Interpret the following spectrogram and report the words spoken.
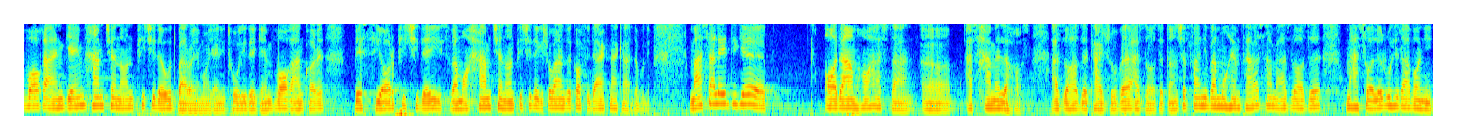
واقعا گیم همچنان پیچیده بود برای ما. یعنی تولید گیم واقعا کار بسیار پیچیده است و ما همچنان پیچیدگیشو به اندازه کافی درک نکرده بودیم. مسئله دیگه آدم ها هستن از همه لحاظ از لحاظ تجربه از لحاظ دانش فنی و مهمتر از همه از لحاظ مسائل روحی روانی.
